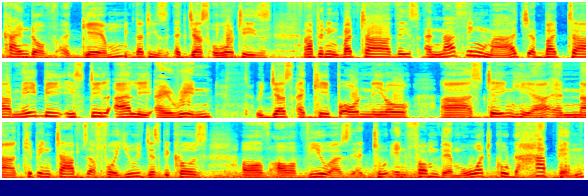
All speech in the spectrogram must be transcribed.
kind of a game. That is just what is happening. But uh, there's nothing much, but uh, maybe it's still early, Irene we just uh, keep on, you know, uh, staying here and uh, keeping tabs for you just because of our viewers to inform them what could happen.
